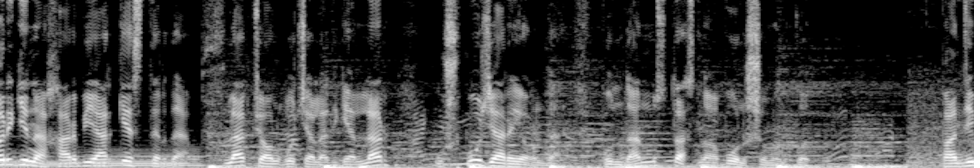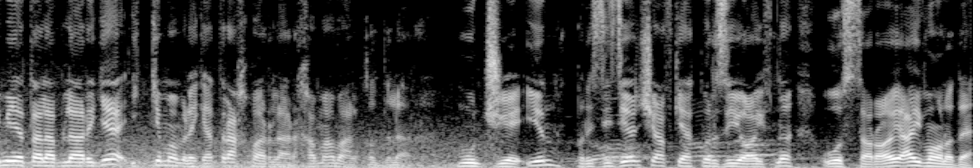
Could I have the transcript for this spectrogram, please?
Birgina harbiy orkestrda puflab cholg'u chaladiganlar ushbu jarayonda bundan mustasno bo'lishi mumkin. Pandemiya talablariga ikki mamlakat rahbarlari ham amal qildilar. Mun Jae-in prezident Shavkat Mirziyoyevni o'z saroy ayvonida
